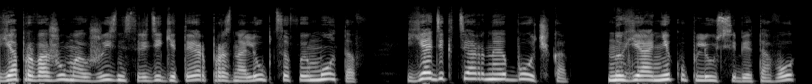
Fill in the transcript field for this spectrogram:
Я провожу мою жизнь среди гетер, празднолюбцев и мотов. Я дегтярная бочка, но я не куплю себе того,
